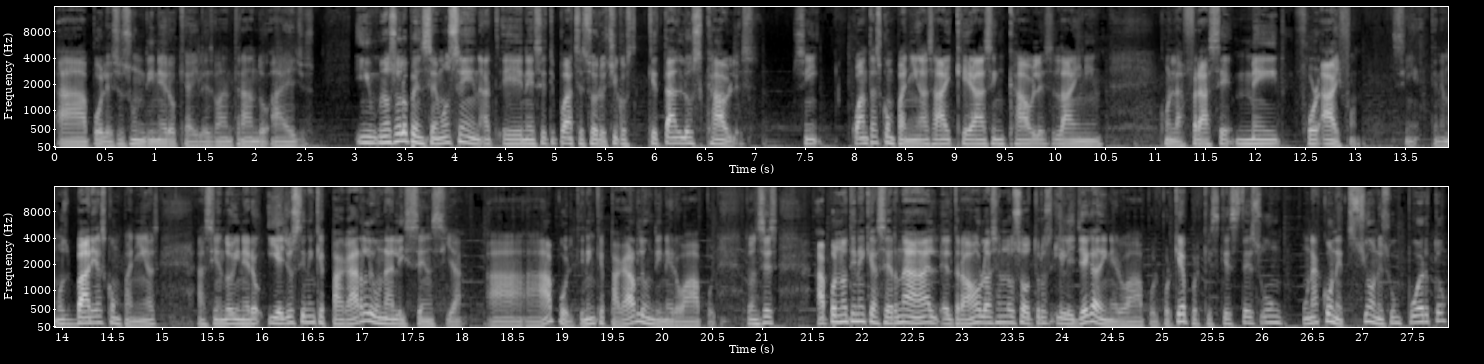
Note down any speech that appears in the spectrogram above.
a Apple. Eso es un dinero que ahí les va entrando a ellos. Y no solo pensemos en, en ese tipo de accesorios, chicos. ¿Qué tal los cables? ¿Sí? ¿Cuántas compañías hay que hacen cables Lightning? Con la frase Made for iPhone. Sí, tenemos varias compañías haciendo dinero y ellos tienen que pagarle una licencia a, Apple, tienen que pagarle un dinero a Apple. Entonces, Apple no tiene que hacer nada, el, trabajo lo hacen los otros y le llega dinero a Apple. ¿Por qué? Porque es que este es un, una conexión, es un puerto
